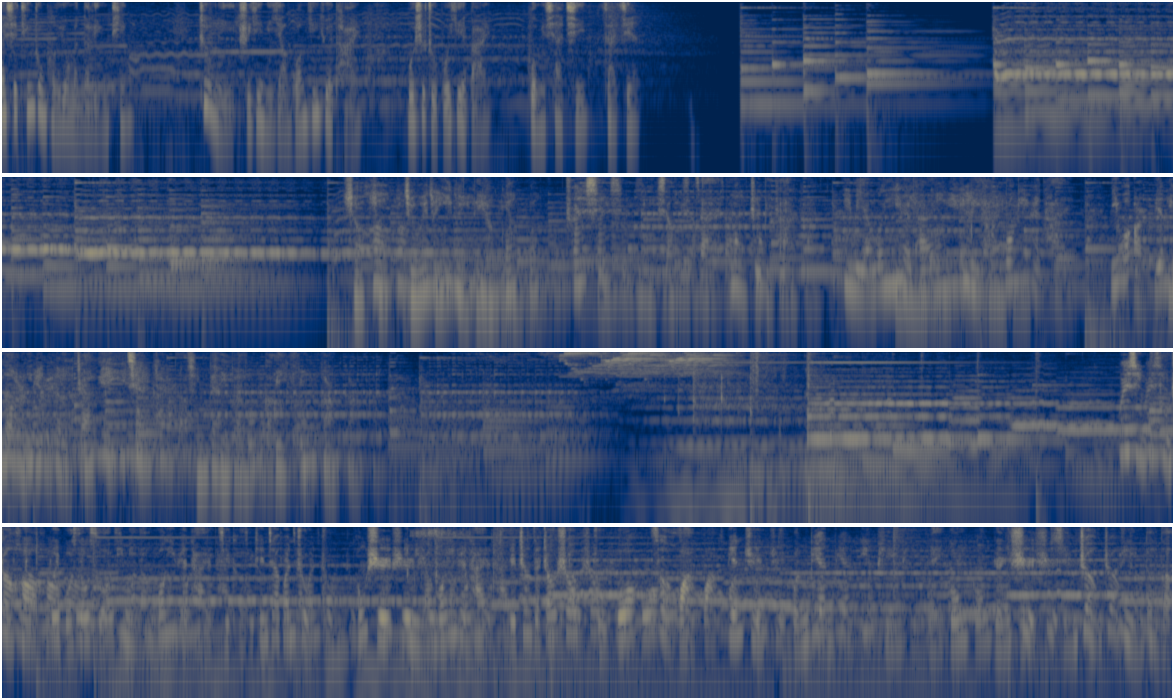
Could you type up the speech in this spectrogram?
感谢听众朋友们的聆听，这里是一米阳光音乐台，我是主播叶白，我们下期再见。小号只为那一米的阳光，穿行与你相约在梦之彼岸。一米阳光音乐台，一米阳光音乐台。你我耳边的音乐驿站，情感的情感的避风港。微信公众账号、微博搜索“一米阳光音乐台”即可添加关注。同时，一米阳光音乐台也正在招收主播、策划、编剧、文编、音工、人事、行政、运营等等，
